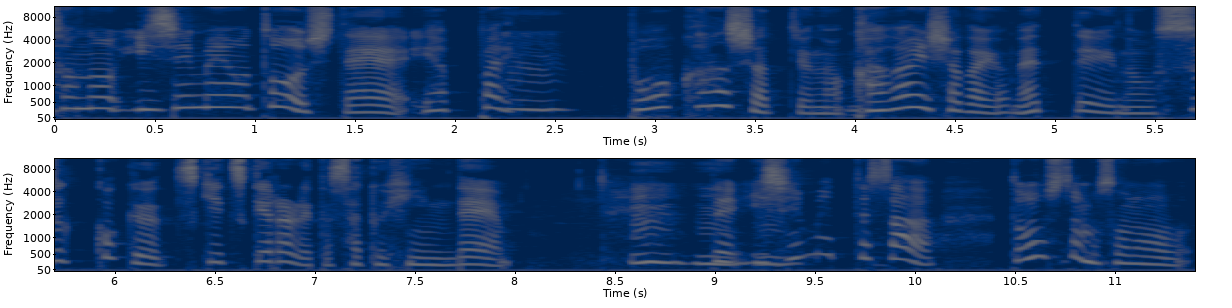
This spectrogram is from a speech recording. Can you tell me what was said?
そのいじめを通してやっぱりうん傍観者っていうのは加害者だよねっていうのをすっごく突きつけられた作品で、うんうんでいじめってさどうしてもその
